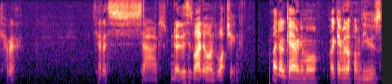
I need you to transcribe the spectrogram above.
Kind of, kind of sad. No, this is why no one's watching. I don't care anymore. I've given up on views.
